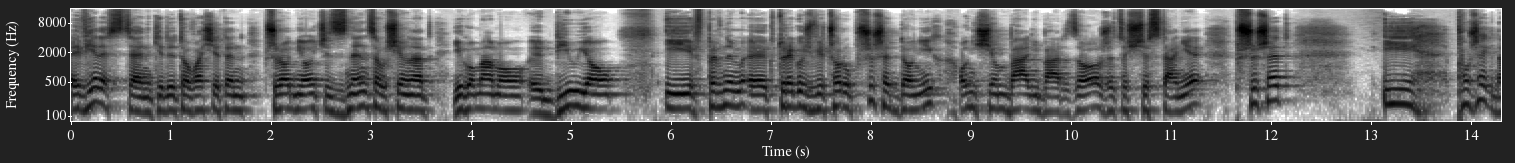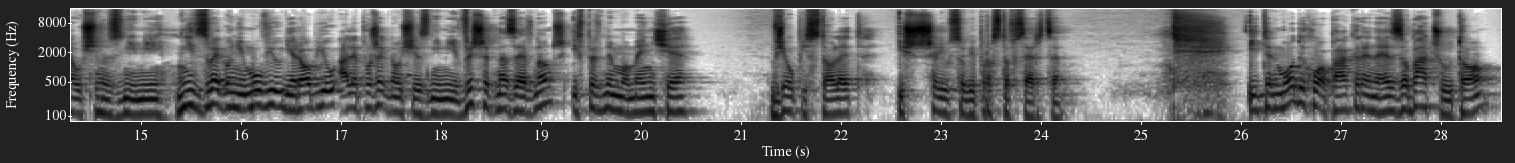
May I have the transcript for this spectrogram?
y, wiele scen, kiedy to właśnie ten przyrodni ojciec znęcał się nad jego mamą, y, bił ją i w pewnym któregoś wieczoru przyszedł do nich, oni się bali bardzo, że coś się stanie, przyszedł, i pożegnał się z nimi. Nic złego nie mówił, nie robił, ale pożegnał się z nimi. Wyszedł na zewnątrz i w pewnym momencie wziął pistolet i strzelił sobie prosto w serce. I ten młody chłopak, René, zobaczył to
